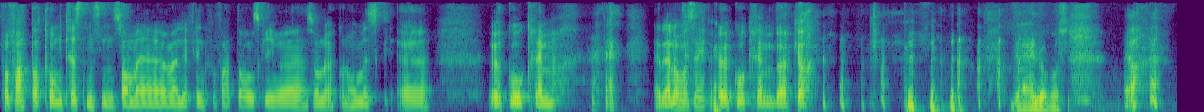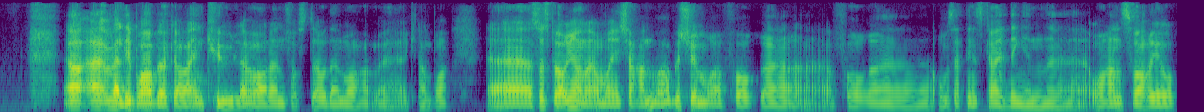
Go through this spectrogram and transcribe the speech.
forfatter Tom Christensen, som er en veldig flink forfatter og skriver sånn økonomisk uh, økokrim Er det lov å si? Økokrimbøker. Det er lov å si. Ja. Ja, eh, veldig bra bøker. En kule var den første, og den var eh, knallbra. Eh, Så spør jeg han om ikke han var bekymra for, for omsetningsguidingen, eh, og han svarer jo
